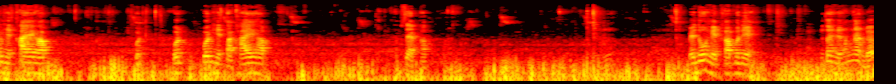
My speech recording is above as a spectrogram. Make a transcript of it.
นเห็ดไข่ครับบนบนบนเห็ดตะไคร้ครับแซ่บครับ เมนูเห็ดครับมันนี่ไม่ต้องเห็ดทั้งนั้นเด้อ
